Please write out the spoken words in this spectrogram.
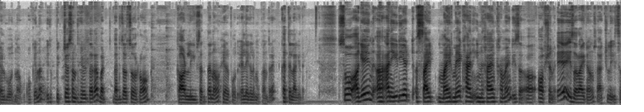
ಹೇಳ್ಬೋದು ನಾವು ಓಕೆನಾ ಇದು ಪಿಕ್ಚರ್ಸ್ ಅಂತ ಹೇಳ್ತಾರೆ but that is also wrong card leaves ಅಂತ ನಾವು ಹೇಳ್ಬೋದು, ಎಲೆಗಳ ಮುಖಾಂತರ ಕತ್ತಲಾಗಿದೆ. So again an idiot sight might make hand in hand comment is option A is a right answer actually is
